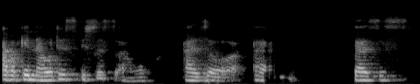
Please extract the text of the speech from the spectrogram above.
aber genau das ist es auch. Also, ähm, das ist,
